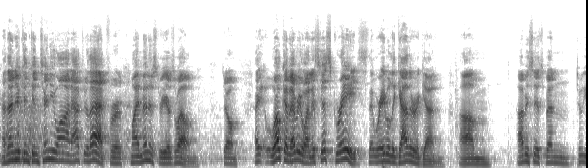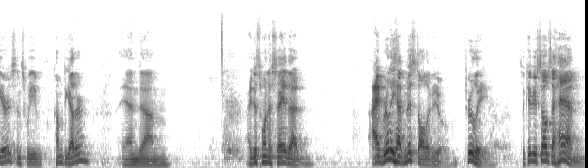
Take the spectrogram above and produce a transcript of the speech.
And then you can continue on after that for my ministry as well. So, hey, welcome everyone. It's just great that we're able to gather again. Um, obviously, it's been two years since we've come together, and um, I just want to say that I really have missed all of you, truly. So give yourselves a hand.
